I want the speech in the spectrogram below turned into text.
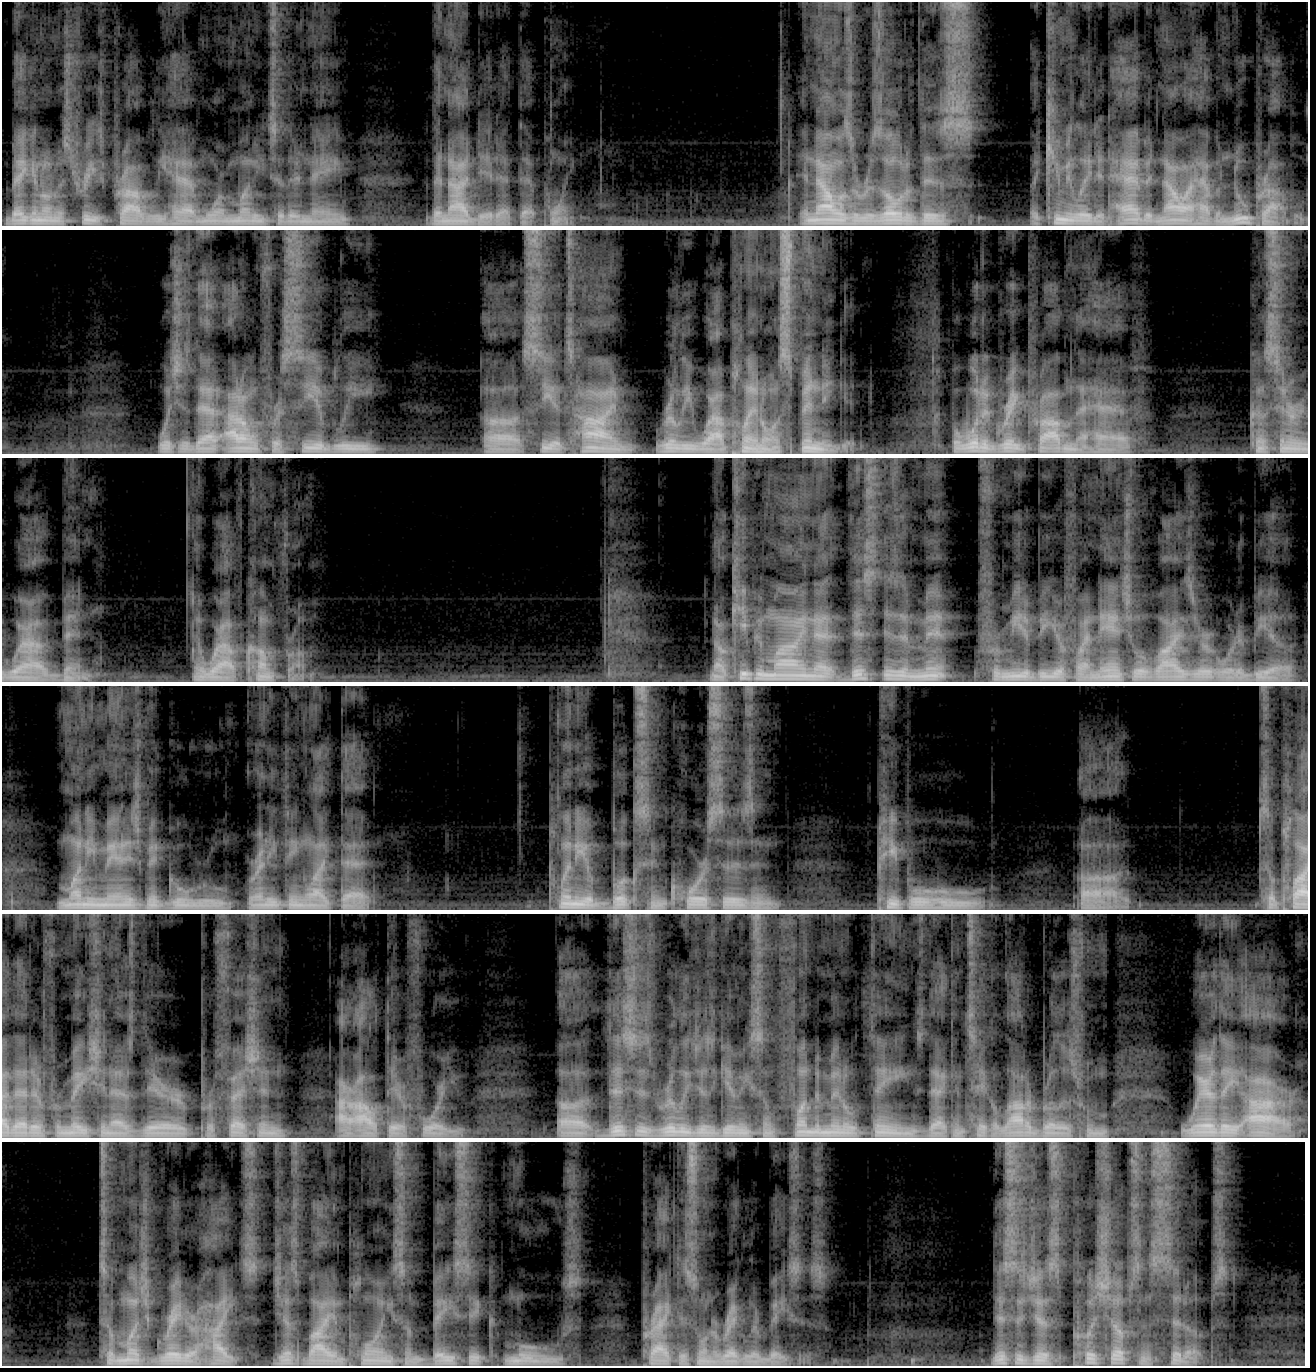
begging on the streets probably had more money to their name than I did at that point. And now, as a result of this accumulated habit, now I have a new problem, which is that I don't foreseeably uh, see a time really where I plan on spending it. But what a great problem to have considering where I've been and where I've come from. Now, keep in mind that this isn't meant for me to be your financial advisor or to be a money management guru or anything like that plenty of books and courses and people who uh, supply that information as their profession are out there for you. Uh, this is really just giving some fundamental things that can take a lot of brothers from where they are to much greater heights just by employing some basic moves practiced on a regular basis. This is just push ups and sit ups.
